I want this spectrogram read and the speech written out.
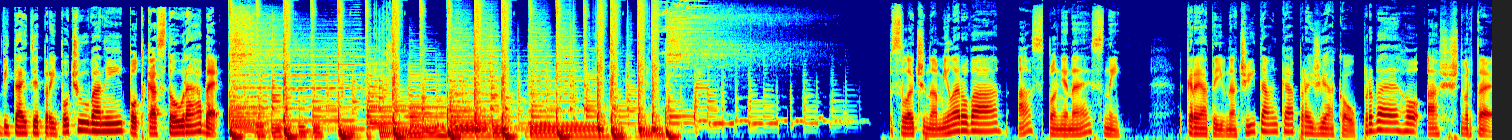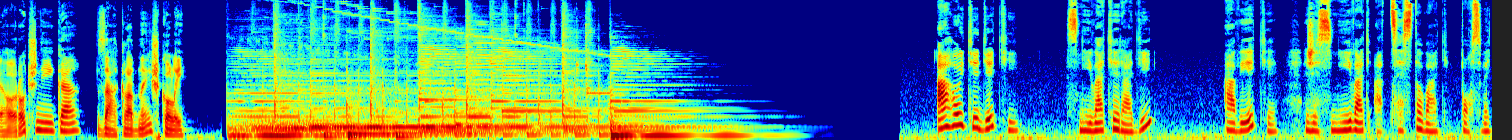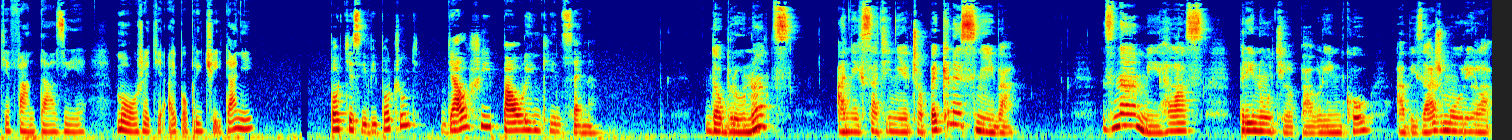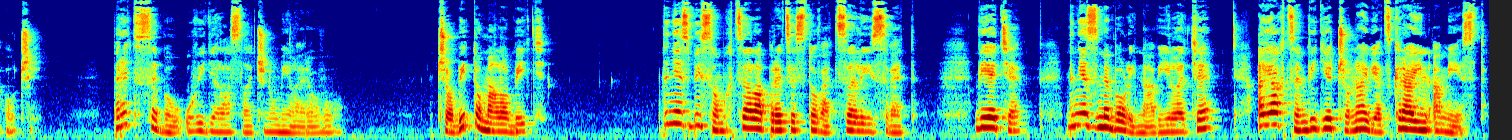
Vitajte pri počúvaní podcastov Rábe. Slečna Millerová a splnené sny. Kreatívna čítanka pre žiakov 1. až 4. ročníka základnej školy. Ahojte, deti! Snívate radi? A viete, že snívať a cestovať po svete fantázie môžete aj po pričítaní? Poďte si vypočuť ďalší Paulínkin sen. Dobrú noc a nech sa ti niečo pekné sníva. Známy hlas prinútil Paulínku, aby zažmúrila oči. Pred sebou uvidela slečnu Millerovú. Čo by to malo byť? Dnes by som chcela precestovať celý svet. Viete, dnes sme boli na výlete a ja chcem vidieť čo najviac krajín a miest.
